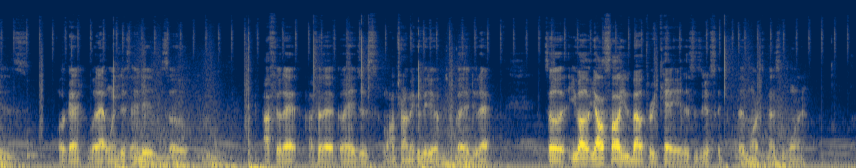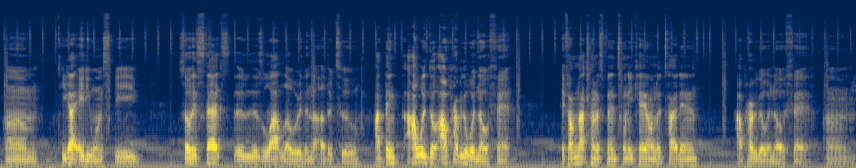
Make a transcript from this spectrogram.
is okay. Well, that one just ended, so I feel that. I feel that. Go ahead, just I'm trying to make a video. Go ahead, do that. So you all y'all saw he's about 3K. This is just a, a more expensive one. Um, he got 81 speed. So his stats is, a lot lower than the other two. I think I would go. I'll probably go with Noah Fant. If I'm not trying to spend 20k on the tight end, I'll probably go with Noah Fant. Um,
